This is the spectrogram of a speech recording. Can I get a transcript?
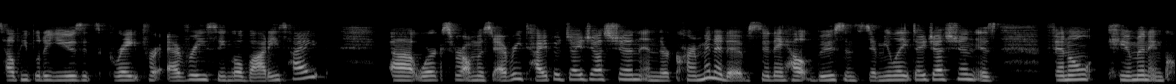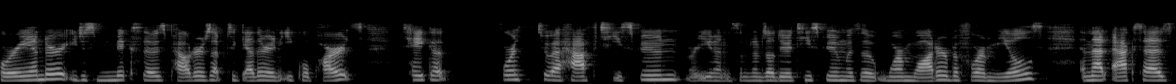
tell people to use. It's great for every single body type uh, works for almost every type of digestion, and they're carminative, so they help boost and stimulate digestion. Is fennel, cumin, and coriander. You just mix those powders up together in equal parts. Take a fourth to a half teaspoon, or even sometimes I'll do a teaspoon with a warm water before meals, and that acts as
